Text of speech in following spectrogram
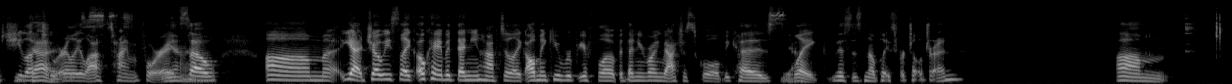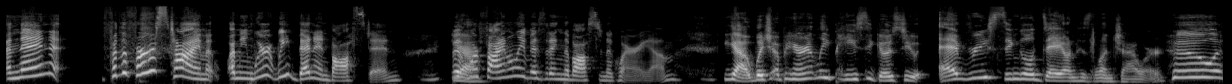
she He left too early last time for it Yeah. so um yeah joey's like okay but then you have to like i'll make you root your float but then you're going back to school because Yeah. like this is no place for children um and then for the first time i mean we're we've been in boston but Yeah. we're finally visiting the boston aquarium Yeah, which apparently Pacey goes to every single day on his lunch hour. who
